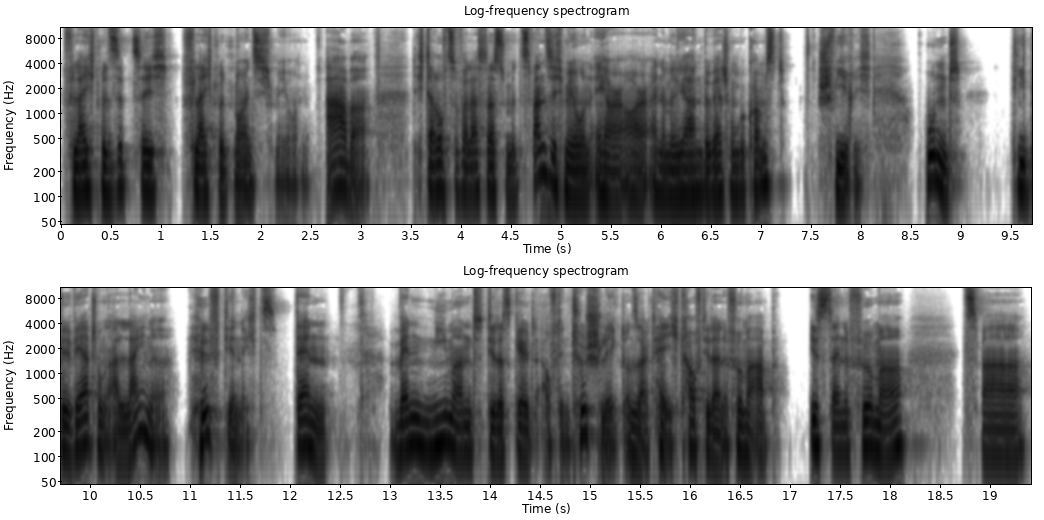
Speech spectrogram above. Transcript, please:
vielleicht mit 70, vielleicht mit 90 Millionen. Aber dich darauf zu verlassen, dass du mit 20 Millionen ARR eine Milliardenbewertung bekommst, schwierig. Und die Bewertung alleine hilft dir nichts. Denn wenn niemand dir das Geld auf den Tisch legt und sagt, hey, ich kaufe dir deine Firma ab, ist deine Firma zwar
